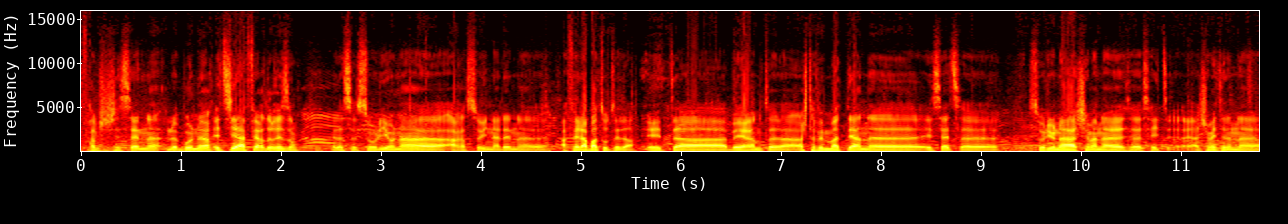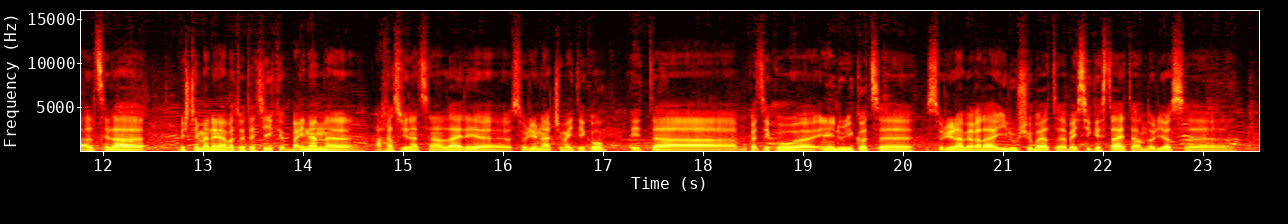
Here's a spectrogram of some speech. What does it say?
frantzese le bonheur etzi l'affaire de raison. Beraz, Zoriona uh, arrazoinaren uh, afera bat ote da. Eta beherant, uh, astapen batean uh, ez ez, uh, Zoriona atxemaiten altzela beste emanen batuetatik, baina uh, arrazoien atzen alda ere uh, Zoriona atxemaiteko eta bukatzeko uh, ene durikotz uh, Zoriona berara ilusio bat baizik ez da eta ondorioz uh,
